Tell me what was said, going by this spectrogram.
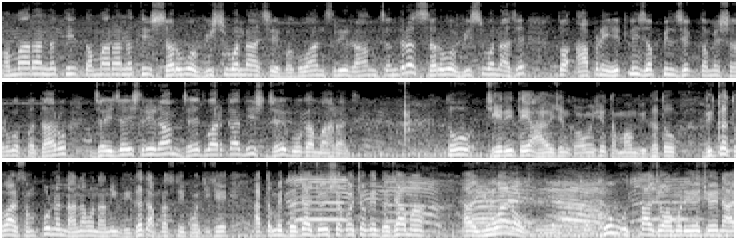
અમારા નથી, તમારા નથી, સર્વ વિશ્વના છે. ભગવાન શ્રી રામચંદ્ર સર્વ વિશ્વના છે. તો આપણે એટલી જ અપીલ છે કે તમે સર્વ પધારો. જય જય શ્રી રામ, જય દ્વારકાધીશ, જય ગોગા મહારાજ. તો જે રીતે આયોજન કરવામાં છે, તમામ વિગતો વિગતવાર, સંપૂર્ણ નાનામાં નાની વિગત આપણા સુધી પહોંચી છે. આ તમે ધજા જોઈ શકો છો કે ધજામાં યુવાનો ખૂબ ઉત્સાહ જોવા મળી રહ્યો છે અને આ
